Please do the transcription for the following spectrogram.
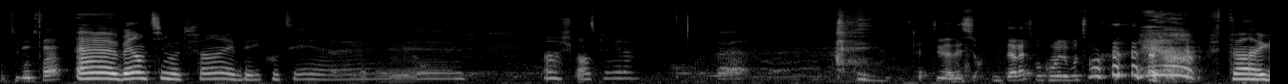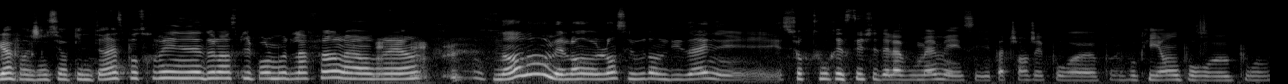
un petit mot de fin. Euh, ben, un petit mot de fin, et ben écoutez. Euh... Oh, je suis pas inspirée là. Tu allais sur Pinterest pour trouver le mot de fin Putain, les gars, faudrait que j'aille sur Pinterest pour trouver de l'inspi pour le mot de la fin là, en vrai. hein. Non, non, mais lan- lancez-vous dans le design et surtout restez fidèle à vous-même et essayez pas de changer pour, euh, pour vos clients ou pour, euh, pour,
